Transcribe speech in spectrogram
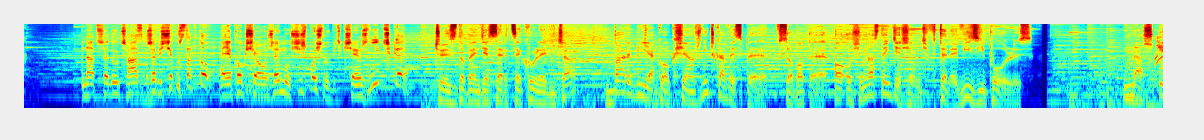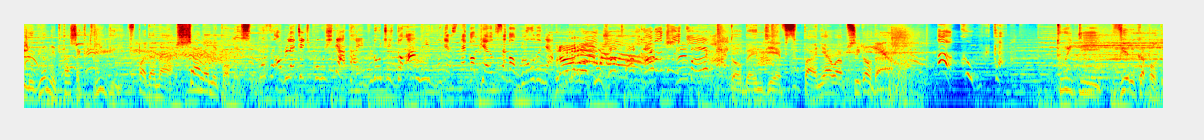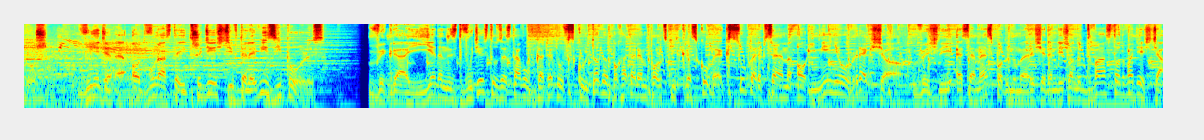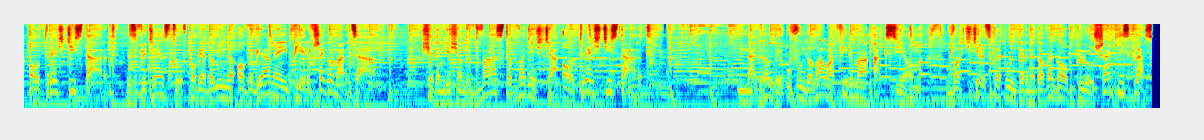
Nadszedł czas, żebyś się ustatkował, a jako książę musisz poślubić księżniczkę. Czy zdobędzie serce królewicza? Barbie jako księżniczka wyspy. W sobotę o 18.10 w telewizji Puls. Nasz ulubiony ptaszek Tweety wpada na szalony pomysł. Muszę oblecieć pół świata i wrócić do Anglii 21 grudnia. Brawo, kurza twarz, trzymaj! To będzie wspaniała przygoda. O kurka! Tweety Wielka Podróż. W niedzielę o 12.30 w telewizji Puls. Wygraj jeden z 20 zestawów gadżetów z kultowym bohaterem polskich kreskówek Super Psem o imieniu Reksio. Wyślij SMS pod numer 72120 o treści start. Zwycięzców powiadomimy o wygranej 1 marca. 72120 o treści start. Nagrody ufundowała firma Axiom, właściciel sklepu internetowego Pluszaki z klasą.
